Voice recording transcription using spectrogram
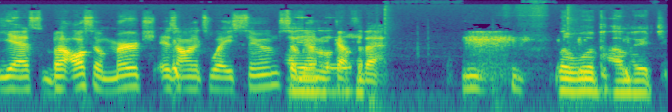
yes, but also merch is on its way soon, so Oh, be yeah, on the lookout for that. little woodpile merch.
